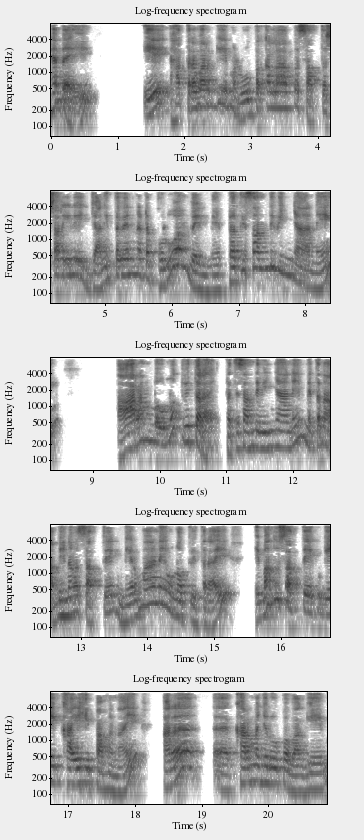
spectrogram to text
හැබැයි ඒ හතර වර්ගයේම රූප කලාප සත්ව ශරීරයේ ජනිත වෙන්නට පුළුවන් වෙන්නේ ප්‍රතිසන්දි විඥාණයෙන් ආරම්භ වුණොත් විතරයි. ප්‍රතිසන්දි විඥාණයෙන් මෙතන අභිනව සත්වයක් නිර්මාණය වුණොත් විතරයි එබඳු සත්වයකගේ කයෙහි පමණයි අර කර්මජ රූප වගේම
